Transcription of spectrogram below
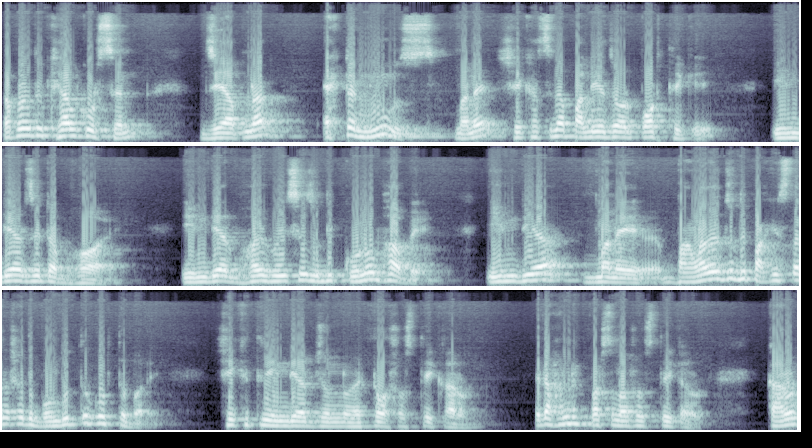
আপনারা তো খেয়াল করছেন যে আপনার একটা নিউজ মানে শেখ হাসিনা পালিয়ে যাওয়ার পর থেকে ইন্ডিয়ার যেটা ভয় ইন্ডিয়ার ভয় হয়েছে যদি কোনোভাবে ইন্ডিয়া মানে বাংলাদেশ যদি পাকিস্তানের সাথে বন্ধুত্ব করতে পারে, সেক্ষেত্রে ইন্ডিয়ার জন্য একটা অস্বস্তির কারণ। এটা হান্ড্রেড পার্সেন্ট অস্বস্তির কারণ। কারণ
